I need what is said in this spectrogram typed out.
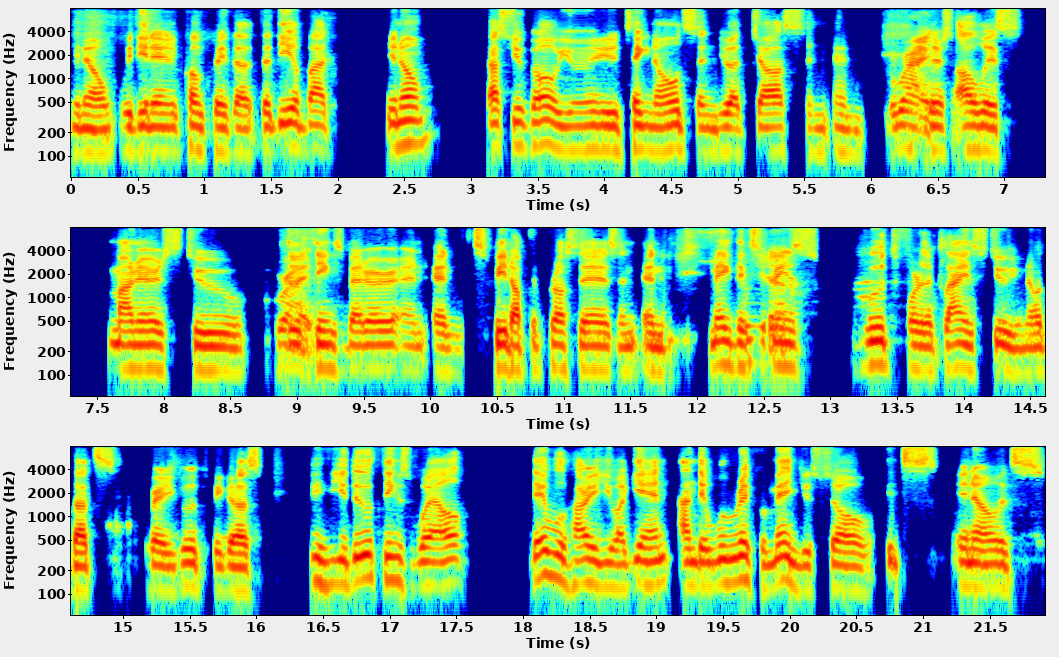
You know, we didn't complete the, the deal. But you know, as you go, you you take notes and you adjust, and, and right. there's always manners to right. do things better and and speed up the process and and make the experience. Good for the clients too. You know, that's very good because if you do things well, they will hire you again and they will recommend you. So it's you know it's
